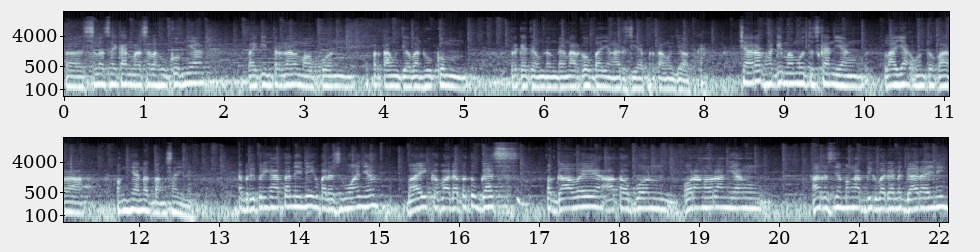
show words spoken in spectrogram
uh, selesaikan masalah hukumnya baik internal maupun pertanggungjawaban hukum terkait undang-undang narkoba yang harus dia pertanggungjawabkan. Cara hakim memutuskan yang layak untuk para pengkhianat bangsa ini. Saya beri peringatan ini kepada semuanya, baik kepada petugas, pegawai ataupun orang-orang yang harusnya mengabdi kepada negara ini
